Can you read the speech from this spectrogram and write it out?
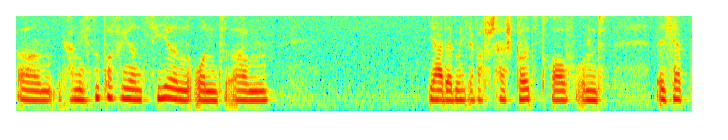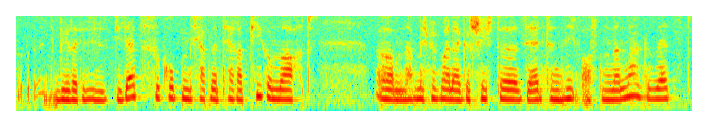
ähm, kann mich super finanzieren und ähm, ja, da bin ich einfach total stolz drauf und ich habe, wie gesagt, die, die Selbsthilfegruppen, ich habe eine Therapie gemacht, ähm, habe mich mit meiner Geschichte sehr intensiv auseinandergesetzt.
